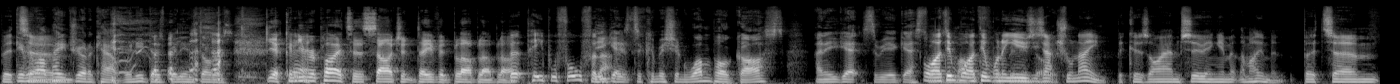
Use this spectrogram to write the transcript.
But Give him our um, Patreon account. We need those billions of dollars. Yeah, can Yeah. you reply to Sergeant David? Blah blah blah. But people fall for he that. He gets to commission one podcast, and he gets to be a guest. Well, I didn't. Well, I didn't want to billion use his actual name because I am suing him at the moment. But um,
